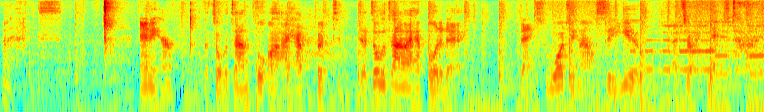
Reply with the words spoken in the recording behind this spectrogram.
An. Anyhow, that's all the time for I have for that's all the time I have for today. Thanks for watching, I'll see you. That's right, next time.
